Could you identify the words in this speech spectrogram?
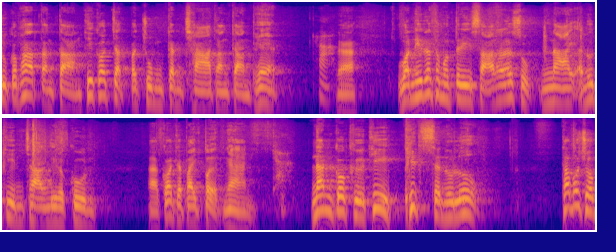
สุขภาพต่างๆ ที่เขาจัดประชุมกัญชาทางการแพทย์ค่ะนะวันนี้รัฐมนตรีสาธารณสุข นายอนุทินชาญวีรกูลอ่าก็จะไปเปิดงานค่ะนั่นก็คือที่พิษณุโลกท่านผู้ชม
